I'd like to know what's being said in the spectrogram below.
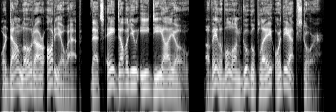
or download our audio app. That's A W E D I O. Available on Google Play or the App Store.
